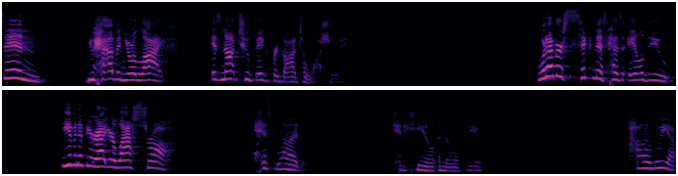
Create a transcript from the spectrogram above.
sin you have in your life is not too big for God to wash away. Whatever sickness has ailed you, even if you're at your last straw, His blood can heal and deliver you. Hallelujah.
